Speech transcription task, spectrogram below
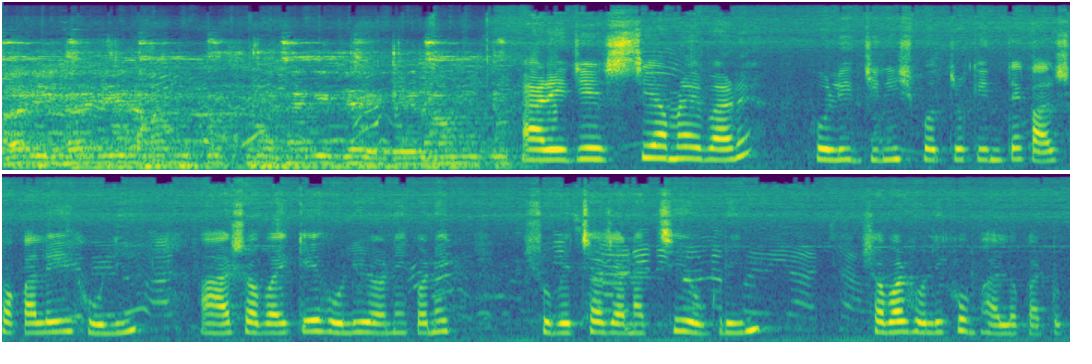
हरि हरि राम कृष्ण हरि जय जय राम कृष्ण আর এই যে এসছি আমরা এবারে হোলির জিনিসপত্র কিনতে কাল সকালেই হোলি আর সবাইকে হোলির অনেক অনেক শুভেচ্ছা জানাচ্ছি অগ্রিম সবার হোলি খুব ভালো কাটুক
